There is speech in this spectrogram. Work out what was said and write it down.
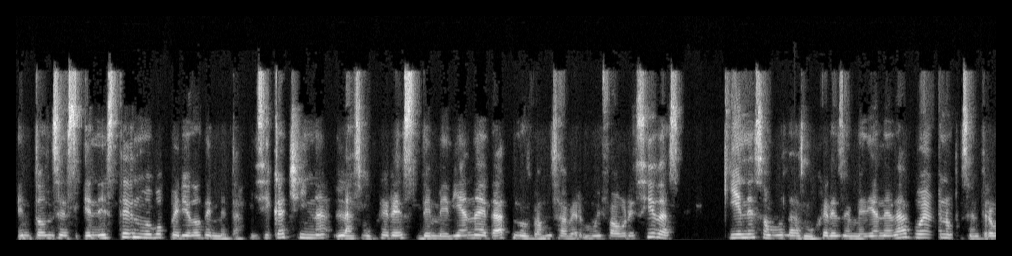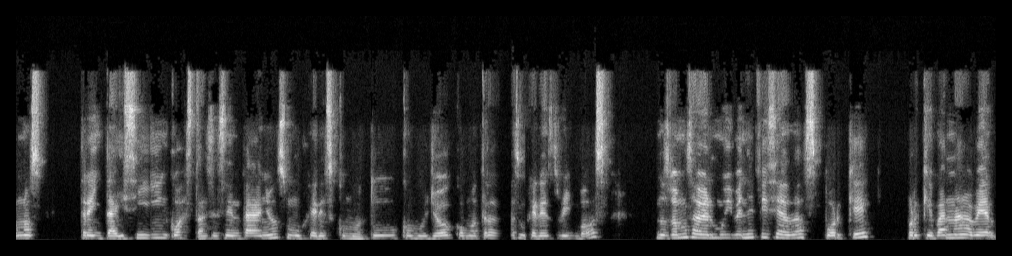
Entonces, en este nuevo periodo de metafísica china, las mujeres de mediana edad nos vamos a ver muy favorecidas. ¿Quiénes somos las mujeres de mediana edad? Bueno, pues entre unos 35 hasta 60 años, mujeres como tú, como yo, como otras mujeres Dream Boss, nos vamos a ver muy beneficiadas. ¿Por qué? Porque van a haber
